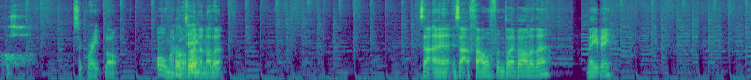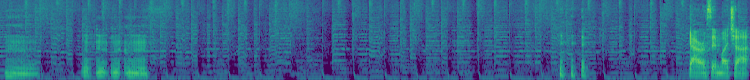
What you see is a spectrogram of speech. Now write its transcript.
Oh, It's a great block. Oh my Oh god, dear. and another. Is that a, is that a foul from Dybala there? Maybe. Hmm. Mm mm mm mm. Gareth in my chat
